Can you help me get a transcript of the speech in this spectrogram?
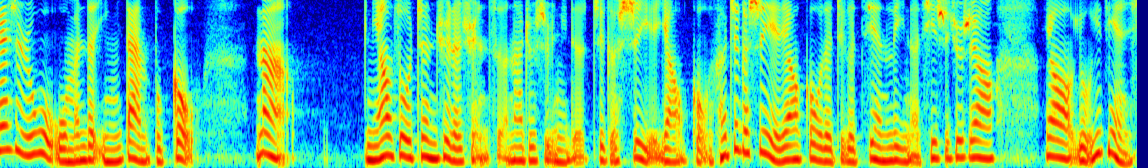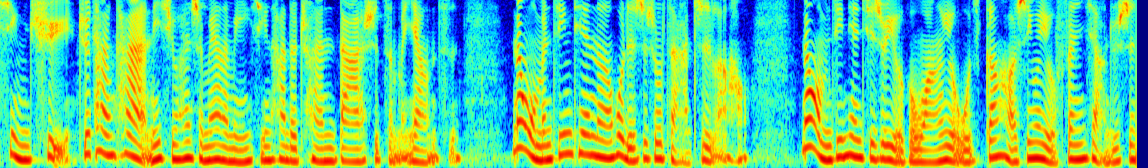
但是如果我们的银弹不够，那你要做正确的选择，那就是你的这个视野要够。可这个视野要够的这个建立呢，其实就是要要有一点兴趣，去看看你喜欢什么样的明星，他的穿搭是怎么样子。那我们今天呢，或者是说杂志了哈。那我们今天其实有个网友，我刚好是因为有分享，就是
